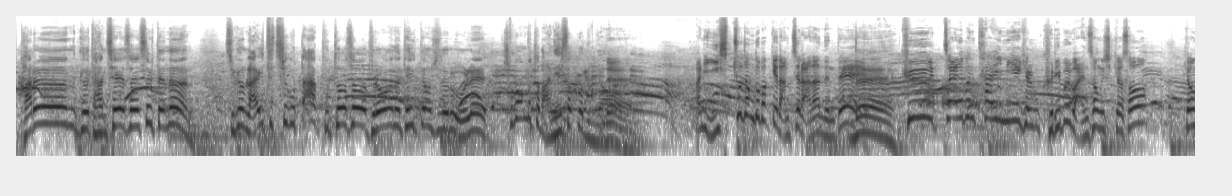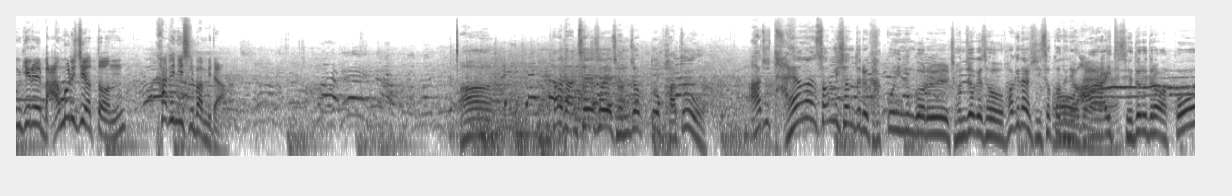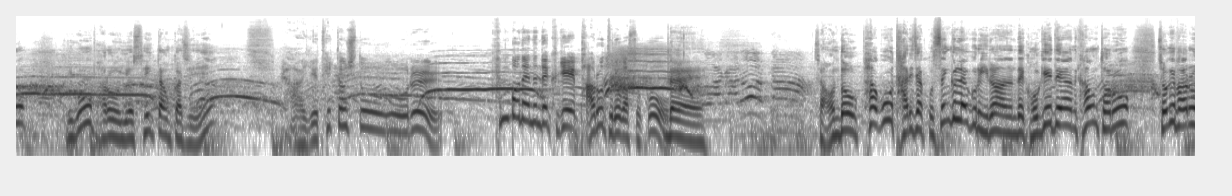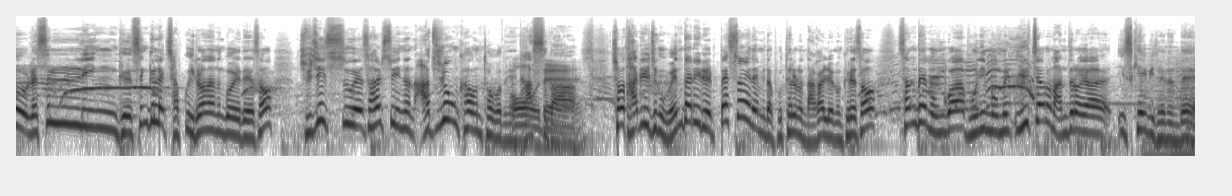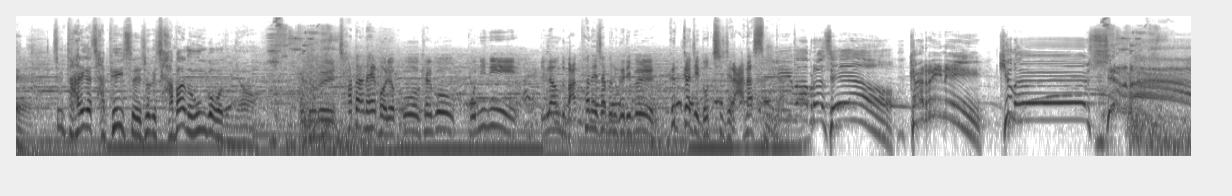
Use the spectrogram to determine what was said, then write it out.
다른 그 단체에서 했을 때는 지금 라이트 치고 딱 붙어서 들어가는 테이크다운 시도를 원래 초반부터 많이 했었거든요. 네. 아니 20초 정도밖에 남질 않았는데 네. 그 짧은 타이밍에 결국 그립을 완성시켜서 경기를 마무리 지었던 카리니 실바입니다. 아, 타 단체에서의 전적도 봐도 아주 다양한 서미션들을 갖고 있는 거를 전적에서 확인할 수 있었거든요. 어, 네. 아, 라이트 제대로 들어갔고 그리고 바로 이어서 테이크다운까지. 야 이게 테이크다운 시도를 한 번 했는데 그게 바로 들어갔었고 네. 자 언더욱 파고 다리 잡고 싱글렉으로 일어나는데 거기에 대한 카운터로 저게 바로 레슬링 그 싱글렉 잡고 일어나는 거에 대해서 주짓수에서 할 수 있는 아주 좋은 카운터거든요 오, 다스가 네. 저 다리를 지금 왼 다리를 뺐어야 됩니다 보텔로 나가려면 그래서 상대 몸과 본인 몸을 일자로 만들어야 이스케이프이 되는데 네. 지금 다리가 잡혀 있어요 저게 잡아놓은 거거든요 그거를 차단해 버렸고 결국 본인이 1라운드 막판에 잡은 그립을 끝까지 놓치질 않았습니다. Viva Brasil! Carini Killer Silva!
